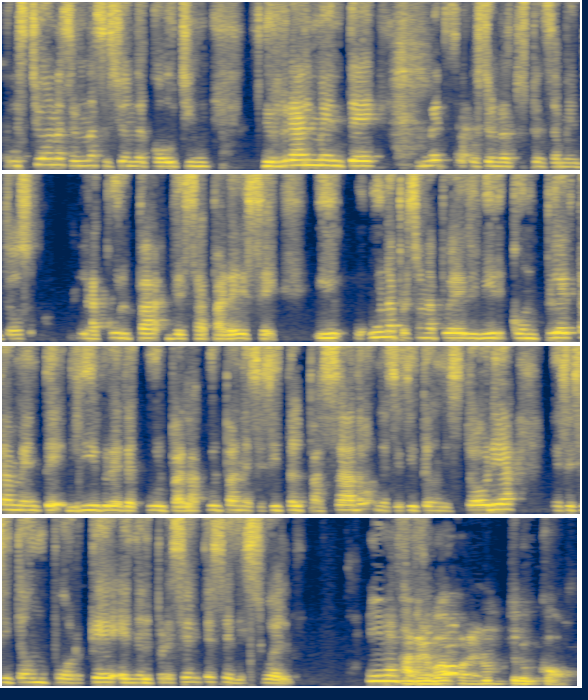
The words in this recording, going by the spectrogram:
cuestionas en una sesión de coaching, si realmente metes a cuestionar tus pensamientos, la culpa desaparece y una persona puede vivir completamente libre de culpa. La culpa necesita el pasado, necesita una historia, necesita un porqué. En el presente se disuelve. A ver, voy a poner un truco.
